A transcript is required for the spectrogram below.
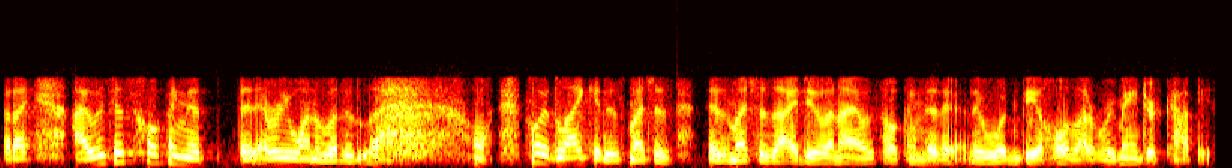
but I, I was just hoping that, that everyone would would like it as much as as much as I do, and I was hoping that there, there wouldn't be a whole lot of remaindered copies.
